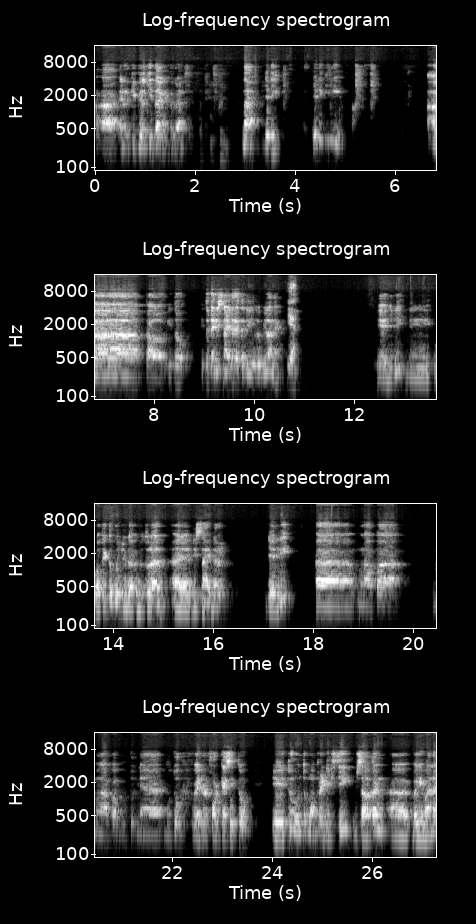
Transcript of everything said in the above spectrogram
uh, energi bill kita gitu kan. Nah, jadi jadi gini uh, kalau itu itu dari Snyder ya tadi lu bilang ya? Iya. Yeah. Iya, jadi di waktu itu gue juga kebetulan uh, di Snyder. Jadi uh, mengapa mengapa butuhnya butuh weather forecast itu yaitu untuk memprediksi misalkan uh, bagaimana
